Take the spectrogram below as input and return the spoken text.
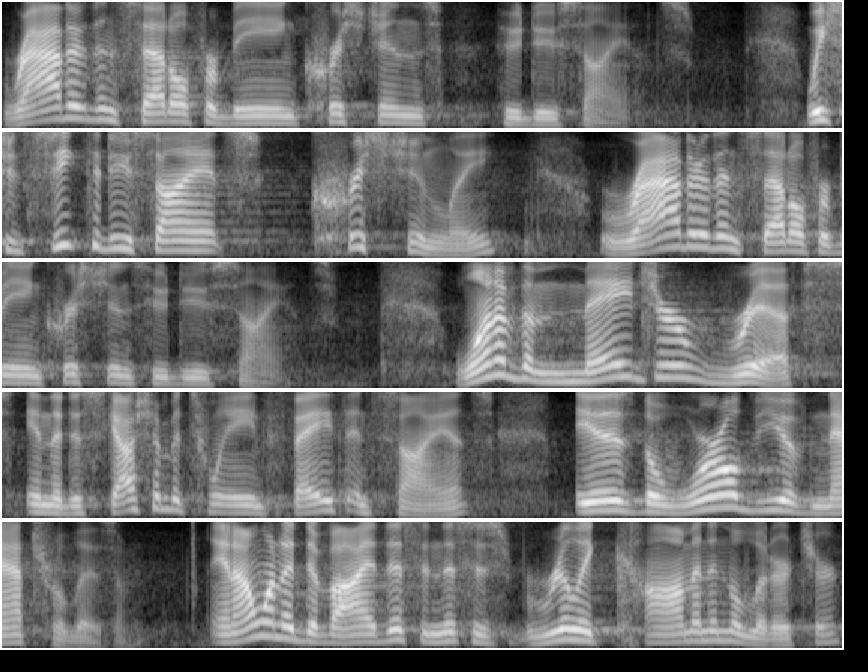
rather than settle for being Christians who do science. We should seek to do science Christianly rather than settle for being Christians who do science. One of the major rifts in the discussion between faith and science is the worldview of naturalism. And I want to divide this, and this is really common in the literature,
